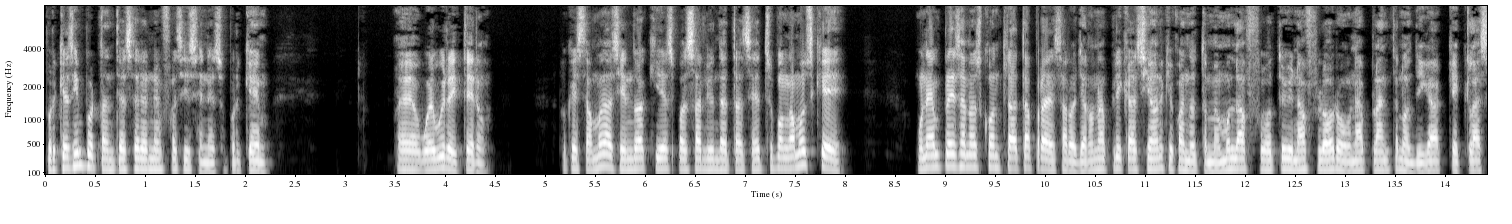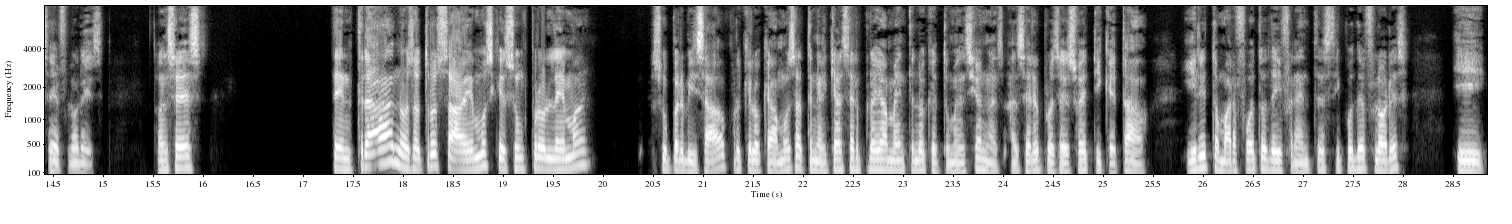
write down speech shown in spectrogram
¿Por qué es importante hacer el énfasis en eso? Porque, eh, vuelvo y reitero, lo que estamos haciendo aquí es pasarle un dataset. Supongamos que una empresa nos contrata para desarrollar una aplicación que cuando tomemos la foto de una flor o una planta nos diga qué clase de flor es. Entonces, de entrada, nosotros sabemos que es un problema supervisado porque lo que vamos a tener que hacer previamente es lo que tú mencionas, hacer el proceso de etiquetado, ir y tomar fotos de diferentes tipos de flores y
